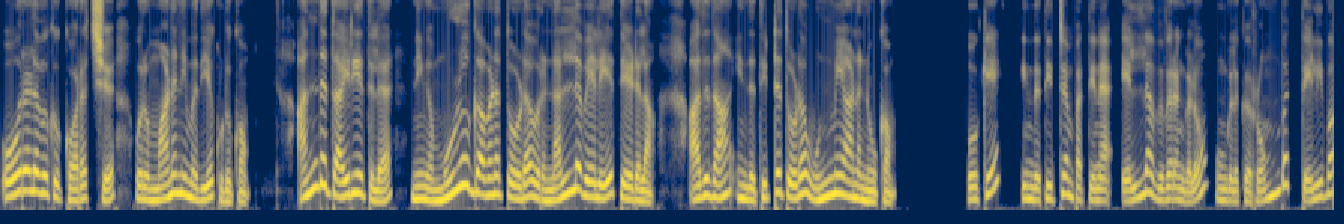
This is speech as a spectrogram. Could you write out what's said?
ஓரளவுக்கு குறைச்சு ஒரு மன நிம்மதிய கொடுக்கும். அந்த தைரியத்துல நீங்க முழு கவனத்தோட ஒரு நல்ல வேலையை தேடலாம். அதுதான் இந்த திட்டத்தோட உண்மையான நோக்கம். ஓகே? இந்த திட்டம் பத்தின எல்லா விவரங்களும் உங்களுக்கு ரொம்ப தெளிவா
